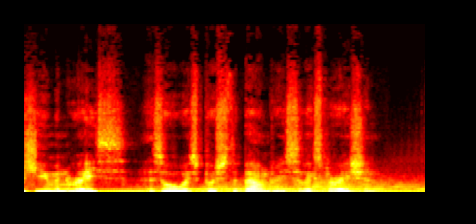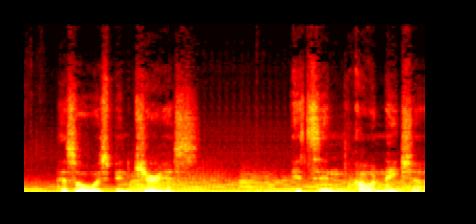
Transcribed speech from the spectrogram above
The human race has always pushed the boundaries of exploration, has always been curious. It's in our nature.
